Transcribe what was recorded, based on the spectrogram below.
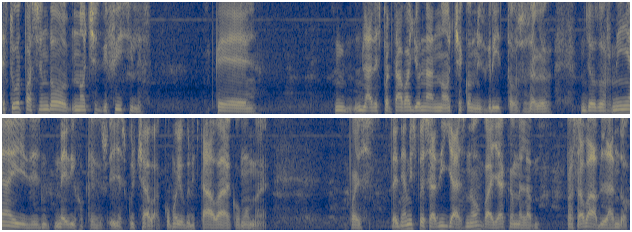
estuve pasando noches difíciles que la despertaba yo en la noche con mis gritos, o sea, yo dormía y me dijo que ella escuchaba cómo yo gritaba, cómo me... Pues tenía mis pesadillas, ¿no? Vaya que me la pasaba hablando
